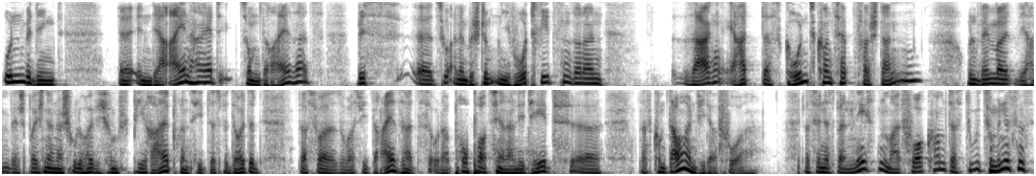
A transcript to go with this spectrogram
unbedingt äh, in der Einheit zum Dreisatz bis äh, zu einem bestimmten Niveau triezen, sondern sagen, er hat das Grundkonzept verstanden. Und wenn wir, wir haben, wir sprechen in der Schule häufig vom Spiralprinzip. Das bedeutet, dass wir sowas wie Dreisatz oder Proportionalität, äh, das kommt dauernd wieder vor. Dass wenn es beim nächsten Mal vorkommt, dass du zumindestens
